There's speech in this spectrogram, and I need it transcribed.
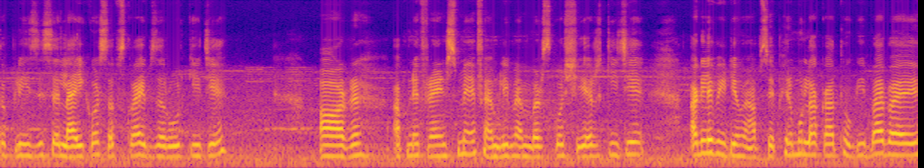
तो प्लीज़ इसे लाइक और सब्सक्राइब ज़रूर कीजिए। और अपने फ्रेंड्स में फैमिली मेंबर्स को शेयर कीजिए। अगले वीडियो में आपसे फिर मुलाकात होगी। बाय बाय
